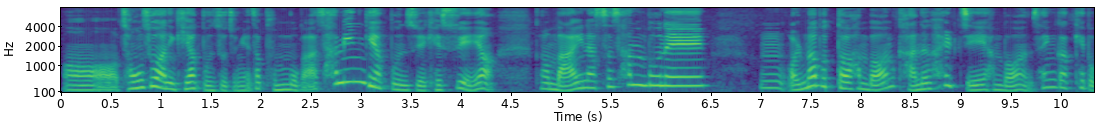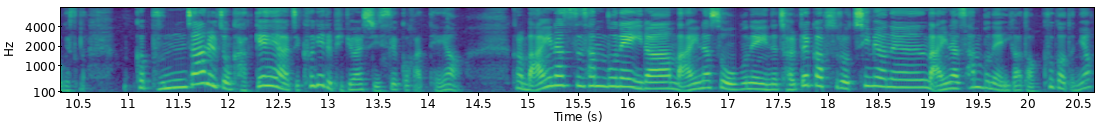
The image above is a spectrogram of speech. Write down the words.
어, 정수 아닌 기하분수 중에서 분모가 3인 기하분수의 개수예요. 그럼 마이너스 3분의 음, 얼마부터 한번 가능할지 한번 생각해 보겠습니다. 그 분자를 좀 같게 해야지 크기를 비교할 수 있을 것 같아요. 그럼 마이너스 3분의 2랑 마이너스 5분의 2는 절대값으로 치면은 마이너스 3분의 2가 더 크거든요.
